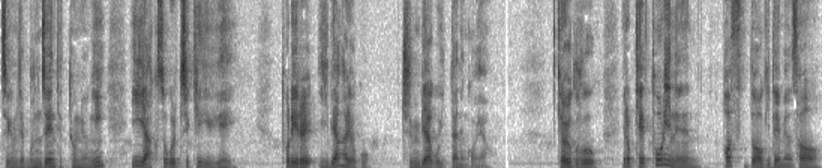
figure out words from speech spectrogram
지금 이제 문재인 대통령이 이 약속을 지키기 위해 토리를 입양하려고 준비하고 있다는 거예요. 결국 이렇게 토리는 퍼스트덕이 되면서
